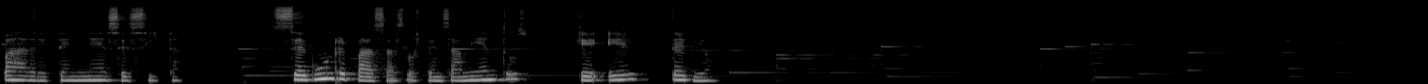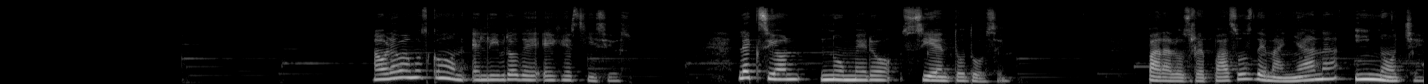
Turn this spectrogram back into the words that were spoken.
Padre te necesita, según repasas los pensamientos que Él te dio. Ahora vamos con el libro de ejercicios. Lección número 112 para los repasos de mañana y noche.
